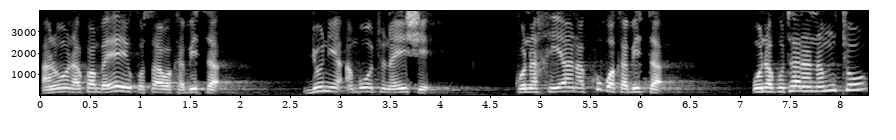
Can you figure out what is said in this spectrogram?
anaona kwamba yeye yuko sawa kabisa. Dunia ambayo tunaishi kuna khiana kubwa kabisa unakutana na mtu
